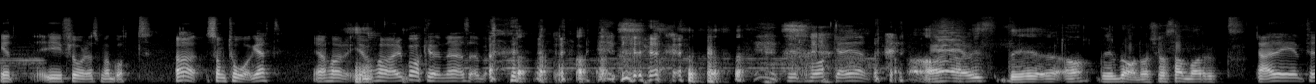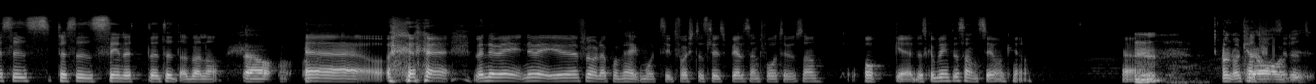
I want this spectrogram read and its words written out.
I, i Florida som har gått... ah, som tåget. Jag hör, jag hör i bakgrunden här Sebbe. Du är tillbaka igen. Ja, visst. Det, är- ja, det är bra. De kör samma rutt. Ja, det är precis, precis enligt eh, tidtabellen. Ja, Eh, Men nu är, nu är ju Florida på väg mot sitt första slutspel sedan 2000. Och eh, det ska bli intressant att se vad de kan göra. Mm. Om de kan ta ja, sig det, dit.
